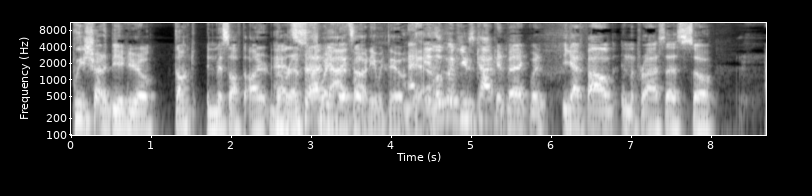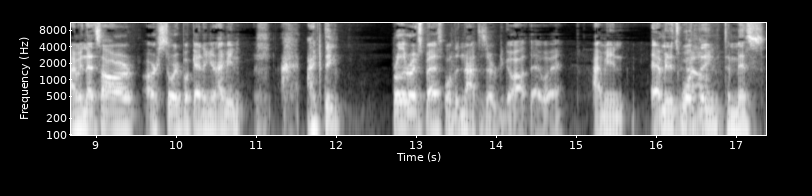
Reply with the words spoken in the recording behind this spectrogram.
please try to be a hero, dunk and miss off the iron. The That's rim. what mean, I that's thought what- he would do. I- It looked like he was cocking back, but he got fouled in the process. So, I mean, that's how our, our storybook ending. And I mean, I think Brother Rice basketball did not deserve to go out that way. I mean, I mean, it's one No. thing to miss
